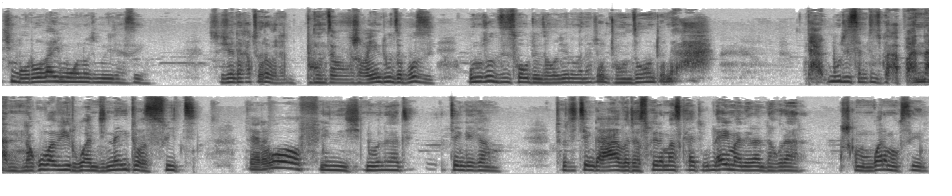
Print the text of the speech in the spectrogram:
chimborova imuone kuti munoita sei zvezvo ndakatora vatadhonza zvavaindiudza bhozi unotodzidziswa kudhonza kwacho vanatodhonza unotone ah ndaburisa ndinzwa hapana handina kuvavirwa handina it was sweet. Ndakati o finish. Ndobona kati tenge kamwe toti tenga ava taswera masikati kudai manera ndakurara kusvika mangwana makuseni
